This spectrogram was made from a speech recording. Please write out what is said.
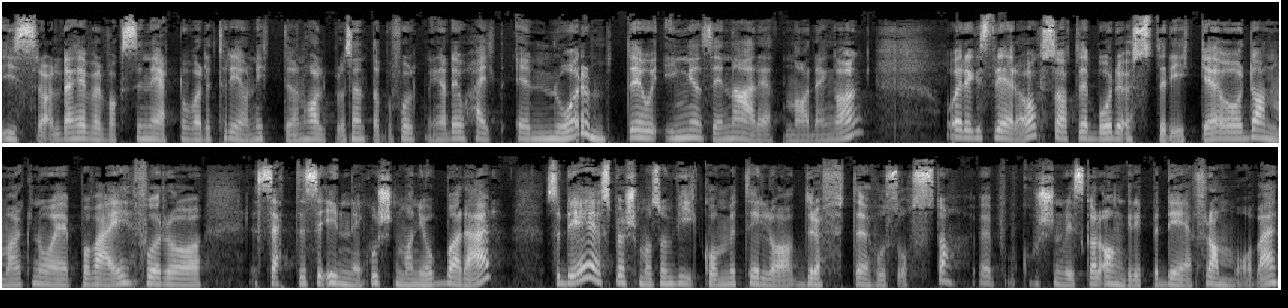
Israel de har vel vaksinert nå var det 93,5% av befolkningen. Det er jo helt enormt. Det er jo ingen som er i nærheten av det engang. Og jeg registrerer også at både Østerrike og Danmark nå er på vei for å sette seg inn i hvordan man jobber der. Så det er spørsmål som vi kommer til å drøfte hos oss, da. Hvordan vi skal angripe det framover.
